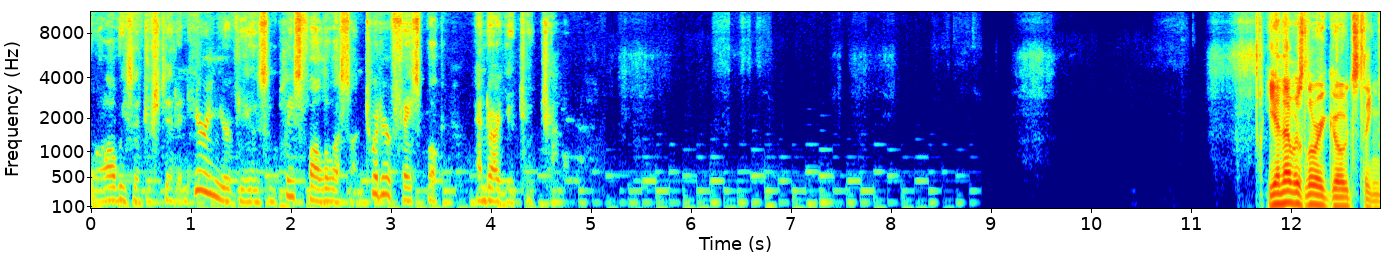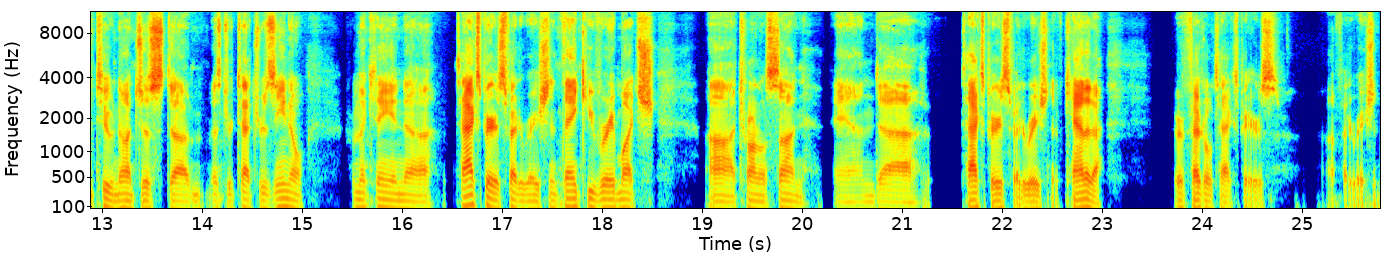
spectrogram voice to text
We're always interested in hearing your views, and please follow us on Twitter, Facebook, and our YouTube channel. Yeah, and that was Laurie Goldstein too, not just uh, Mr. Tetrazzino from the Canadian uh, Taxpayers Federation. Thank you very much, uh, Toronto Sun and uh, Taxpayers Federation of Canada, or Federal Taxpayers uh, Federation.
